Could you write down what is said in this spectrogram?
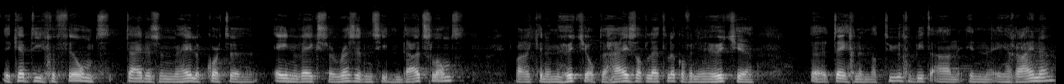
ik heb die gefilmd tijdens een hele korte eenweekse residency in Duitsland. Waar ik in een hutje op de hei zat letterlijk, of in een hutje uh, tegen een natuurgebied aan in, in Rijnen.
